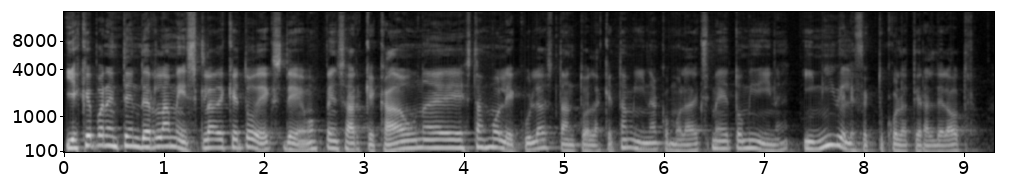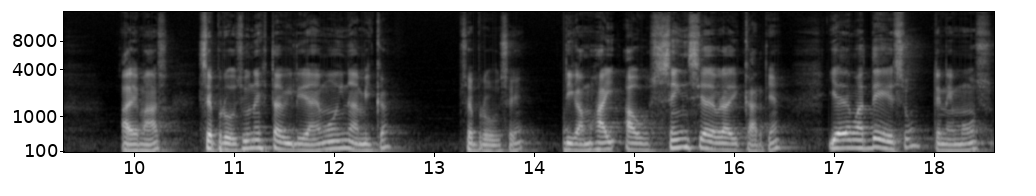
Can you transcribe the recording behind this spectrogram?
Y es que para entender la mezcla de Ketodex debemos pensar que cada una de estas moléculas, tanto la ketamina como la dexmedetomidina, inhibe el efecto colateral de la otra. Además, se produce una estabilidad hemodinámica, se produce, digamos, hay ausencia de bradicardia, y además de eso, tenemos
